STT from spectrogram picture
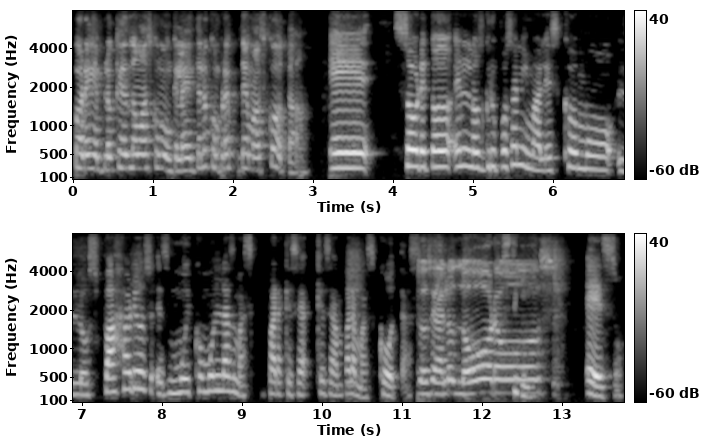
por ejemplo, ¿qué es lo más común? Que la gente lo compre de mascota. Eh, sobre todo en los grupos animales como los pájaros, es muy común las para que, sea, que sean para mascotas. O sea, los loros. eso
